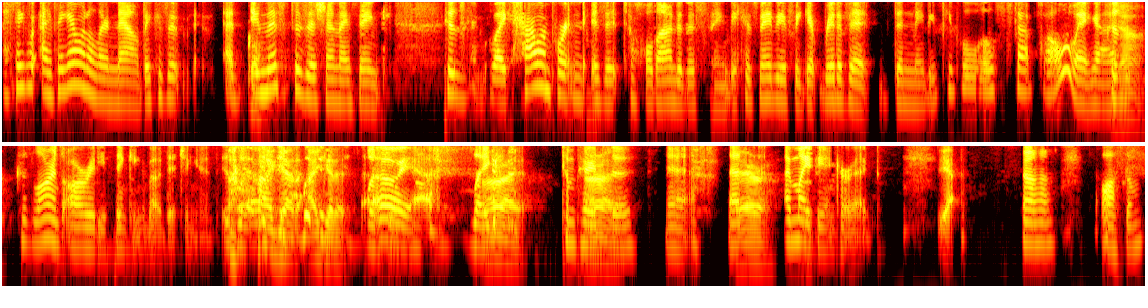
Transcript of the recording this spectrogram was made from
I think I think I want to learn now because it, at, Cool. in this position, I think Because like how important is it to hold on to this thing? Because maybe if we get rid of it, then maybe people will stop following us. Yeah. because Lauren's already thinking about ditching it. Is what, I get it, what- I get it. is what's Oh, yeah. on. Like All right. compared all to yeah, that's There. I might be incorrect. Yeah. Uh-huh. Awesome.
